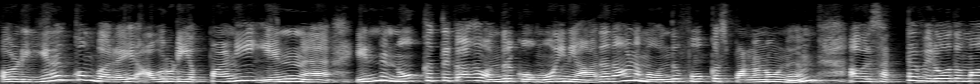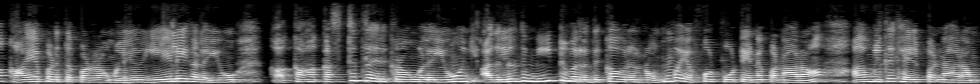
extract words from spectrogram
அவருடைய இறக்கும் வரை அவருடைய பணி என்ன? என்ன நோக்கத்துக்காக வந்திருக்கோமோ இனி அதை தான் நம்ம வந்து ஃபோக்கஸ் பண்ணணும்னு அவர் சட்டவிரோதமாக காயப்படுத்தப்படுறவங்களையும் ஏழைகளையும் க க- இருக்கிறவங்களையும் அதிலிருந்து மீட்டு வர்றதுக்கு அவர் ரொம்ப எஃபோர்ட் போட்டு என்ன பண்ணாராம்? அவங்களுக்கு ஹெல்ப் பண்ணாராம்.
